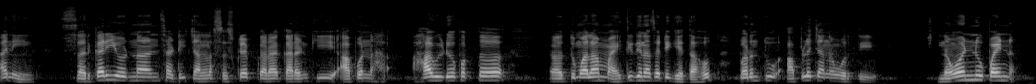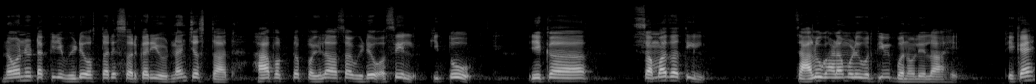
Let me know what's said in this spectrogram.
आणि सरकारी योजनांसाठी चॅनलला सबस्क्राईब करा कारण की आपण हा हा व्हिडिओ फक्त तुम्हाला माहिती देण्यासाठी घेत आहोत. परंतु आपल्या चॅनलवरती नव्याण्णव पॉईंट नव्याण्णव टक्के जे व्हिडिओ असतात ते सरकारी योजनांचे असतात. हा फक्त पहिला असा व्हिडिओ असेल की तो एका समाजातील चालू घडामोडीवरती मी बनवलेला आहे. ठीक आहे?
